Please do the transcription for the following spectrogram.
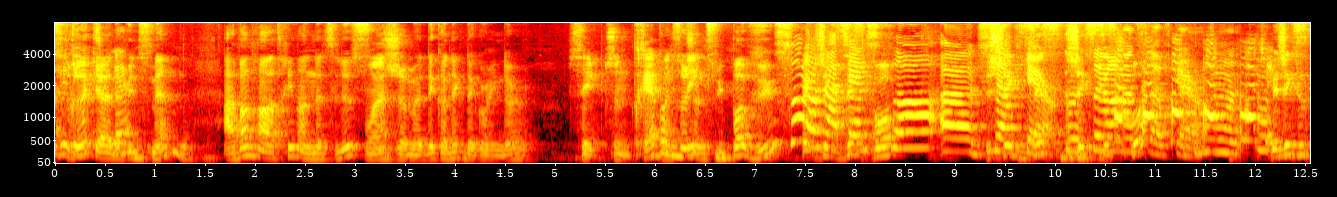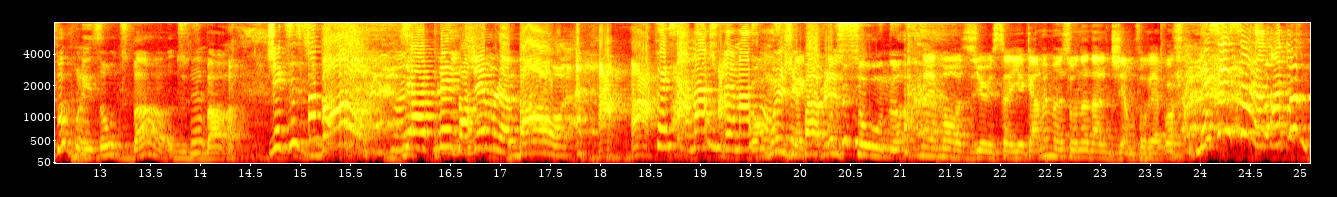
petit truc euh, depuis une semaine. Avant de rentrer dans le Nautilus, je me déconnecte de Grindr. C'est une très bonne Comme ça, je idée. ne suis pas vu. Ça, j'appelle j'existe pas. ça euh, du self-care. J'existe- C'est vraiment du pas. self-care. Ouais. Mais j'existe pas pour les autres du bar. Du, du bar. J'existe pas Il a appelé le gym le bar! Fait que ça marche vraiment Bon, son moi, j'ai pas appelé le sauna. Mais mon dieu, ça, il y a quand même un sauna dans le gym, faudrait pas. Mais c'est ça, là, tantôt, tu me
